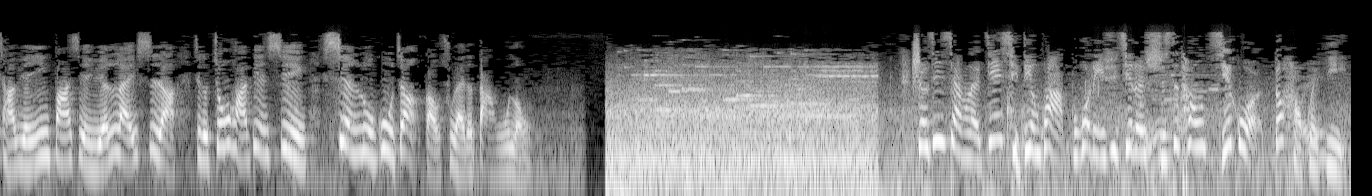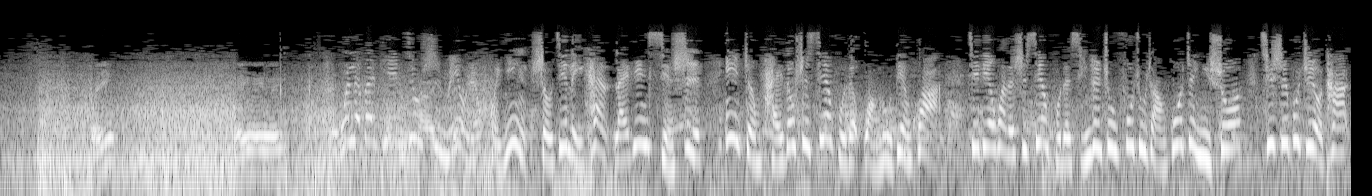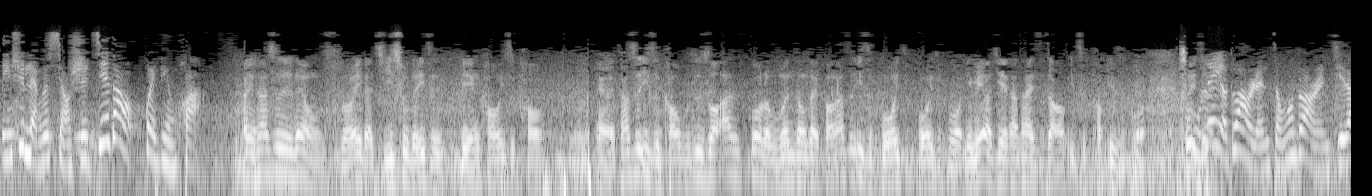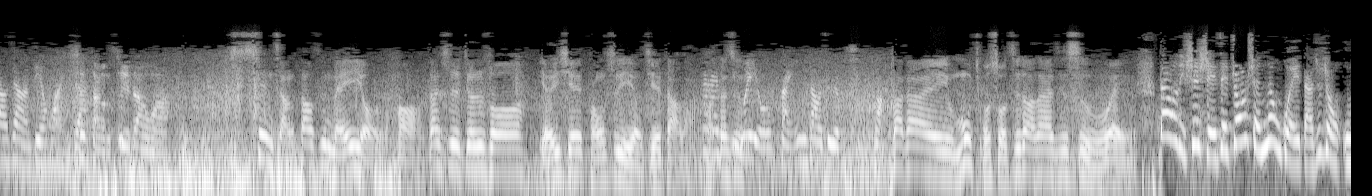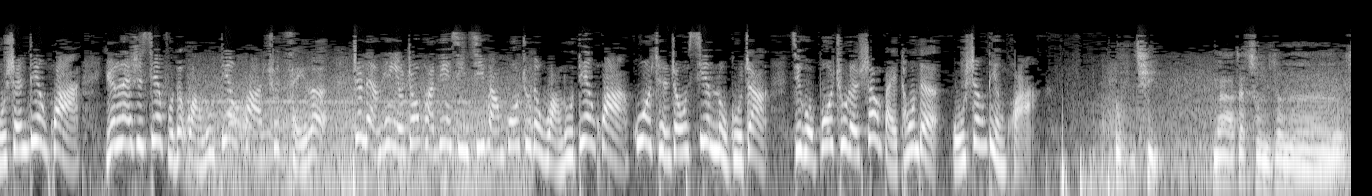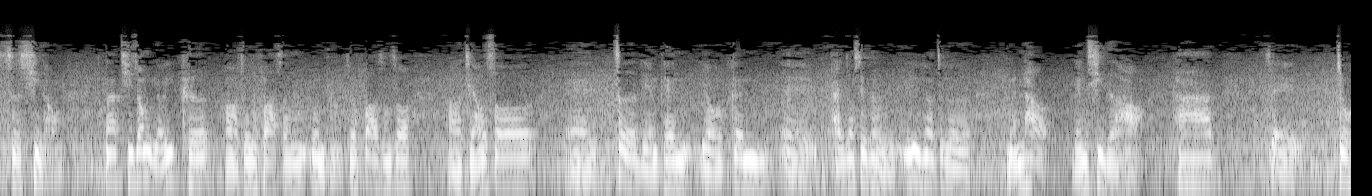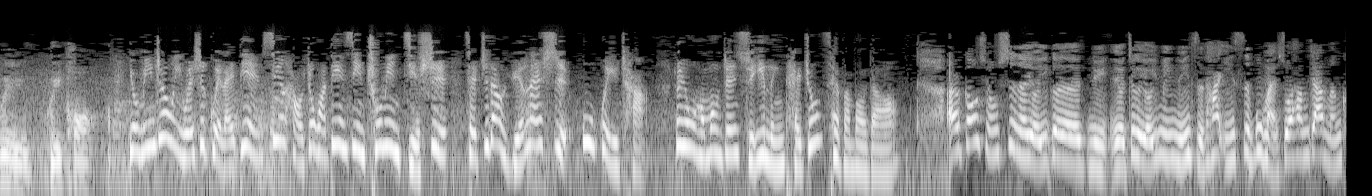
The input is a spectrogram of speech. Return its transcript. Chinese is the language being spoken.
追查原因，发现原来是啊这个中华电信线路故障搞出来的大乌龙。手机响了，接起电话，不过连续接了十四通，结果都好诡异。喂，喂喂喂，问了半天就是没有人回应，手机里看来电显示一整排都是县府的网络电话。接电话的是县府的行政处副处长郭正义说，其实不只有他，连续两个小时接到坏电话。而且它是那种所谓的急促的，一直连扣，一直扣，哎，它是一直扣，不是说啊过了五分钟再扣，它是一直拨，一直拨，一直拨，你没有接它，它也知道一直扣，一直拨。所以国内有多少人？总共多少人接到这样的电话？你知道现场有接到吗？现场倒是没有哈，但是就是说有一些同事也有接到了，但是有反映到这个情况？大概目我所知道大概是四五位。到底是谁在装神弄鬼打这种无声电话？原来是县府的网络电话出贼了。这两天由中华电信机房播出的网络电话过程中线路故障，结果播出了上百通的无声电话。伺服器，那在处理这个是系统，那其中有一颗啊就是发生问题，就发生说啊，假如说呃这两天有跟呃台中县政府运用这个门号联系的哈，他呃就会回 call。有民众以为是鬼来电，幸好中华电信出面解释，才知道原来是误会一场。瑞永黄梦珍、徐艺玲台中采访报道。而高雄市呢有一个女，呃这个有一名女子，她疑似不满说他们家门口。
